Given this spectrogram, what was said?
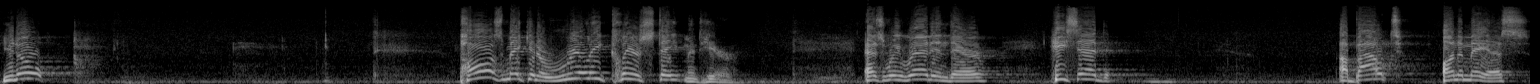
You know, Paul's making a really clear statement here. As we read in there, he said about Onesimus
